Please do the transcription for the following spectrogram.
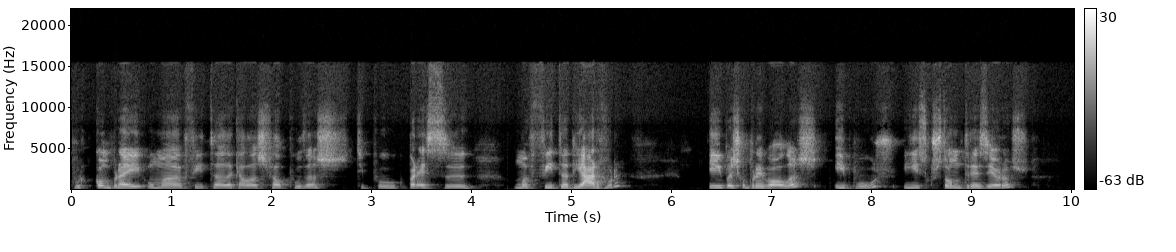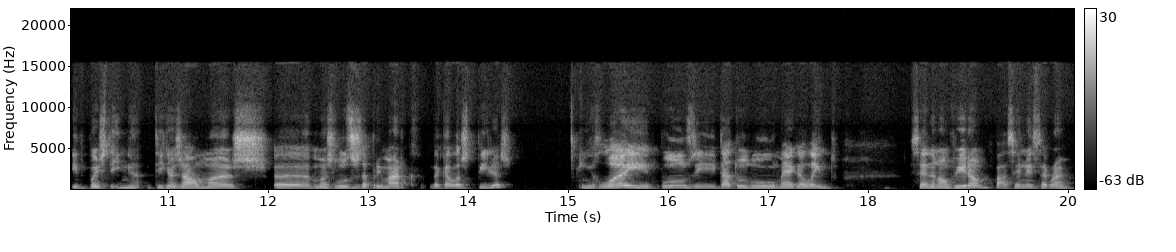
porque comprei uma fita daquelas felpudas, tipo, que parece uma fita de árvore. E depois comprei bolas e pus, e isso custou-me 3 euros. E depois tinha, tinha já umas, uh, umas luzes da Primark, daquelas de pilhas. Enrolei e pus e está tudo mega lindo. Se ainda não viram, passem no Instagram.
